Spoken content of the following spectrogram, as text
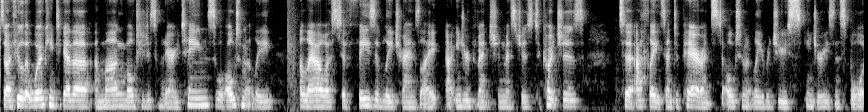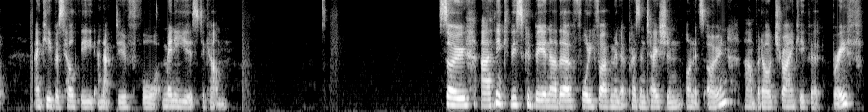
So I feel that working together among multidisciplinary teams will ultimately allow us to feasibly translate our injury prevention messages to coaches, to athletes, and to parents to ultimately reduce injuries in sport and keep us healthy and active for many years to come. So I think this could be another 45 minute presentation on its own, um, but I'll try and keep it brief.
